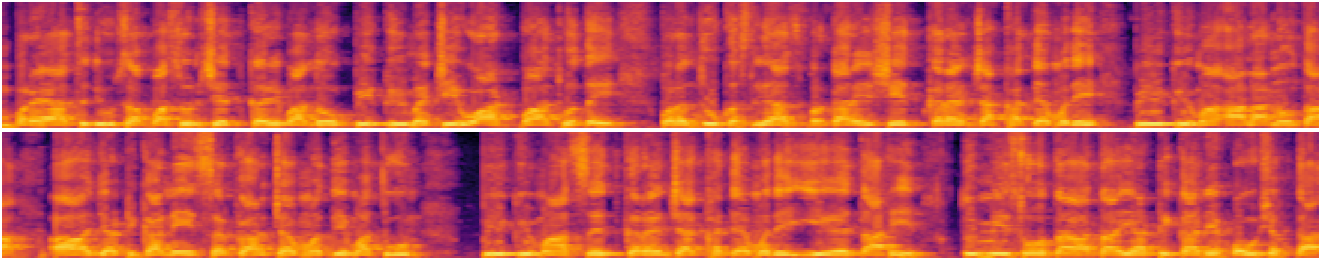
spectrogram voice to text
बऱ्याच दिवसापासून शेतकरी बांधव पीक विम्याची वाट पाहत होते. परंतु कसल्याच प्रकारे शेतकऱ्यांच्या खात्यामध्ये पीक विमा आला नव्हता. आज या ठिकाणी सरकारच्या माध्यमातून पीक विमा शेतकऱ्यांच्या खात्यामध्ये येत आहे. तुम्ही स्वतः आता या ठिकाणी पाहू शकता.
